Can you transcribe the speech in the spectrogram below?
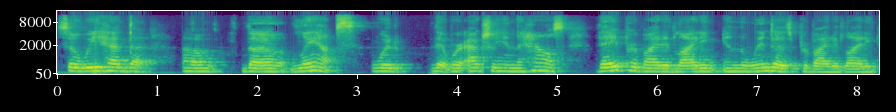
So we had the uh, the lamps would that were actually in the house they provided lighting and the windows provided lighting.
